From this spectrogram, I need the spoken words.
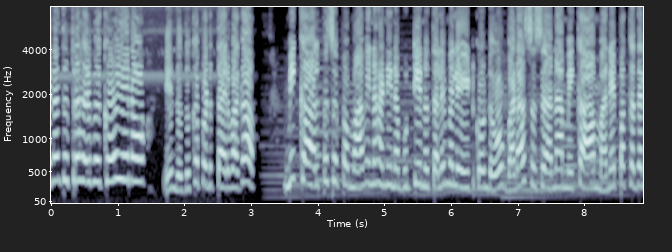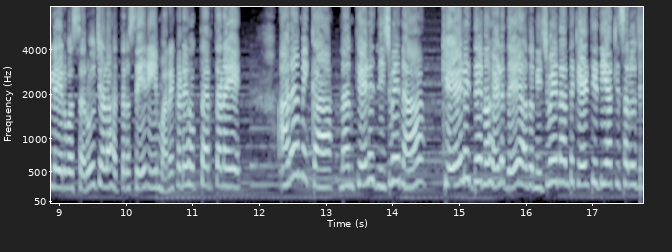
ಏನಂತ ಉತ್ತರ ಹೇಳ್ಬೇಕೋ, ಏನೋ? ಎಂದು ದುಃಖ ಪಡುತ್ತಾ ಇರುವಾಗ, ಮಿಕ್ಕ ಅಲ್ಪ ಸ್ವಲ್ಪ ಮಾವಿನ ಹಣ್ಣಿನ ಬುಟ್ಟಿಯನ್ನು ತಲೆ ಮೇಲೆ ಇಟ್ಕೊಂಡು ಬಡ ಸೊಸೆ ಅನಾಮಿಕ ಮನೆ ಪಕ್ಕದಲ್ಲೇ ಇರುವ ಸರೋಜಳ ಹತ್ರ ಸೇರಿ ಮನೆ ಕಡೆ ಹೋಗ್ತಾ ಇರ್ತಾಳೆ. ಅನಾಮಿಕ, ನಾನು ಕೇಳಿದ್ ನಿಜವೇನಾ? ಕೇಳಿದ್ದೇನೋ ಹೇಳದೆ, ಅದು ನಿಜವೇನಾ ಅಂತ ಕೇಳ್ತಿದ್ಯಾಕಿ ಸರೋಜ?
